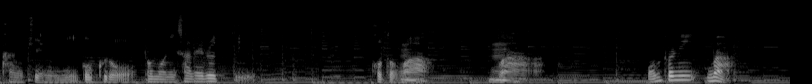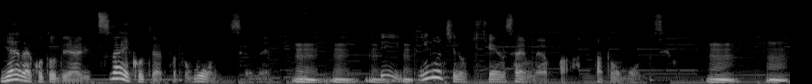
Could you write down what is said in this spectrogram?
関係にご苦労を共にされるっていうことは、うん、まあ本当にまあ嫌なことであり辛いことやったと思うんですよね。うんうんで命の危険さえもやっぱあったと思うんですよ。うんうんうん、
